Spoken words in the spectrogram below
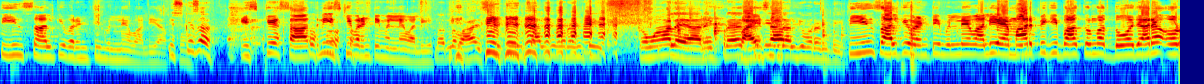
तीन साल की वारंटी मिलने वाली है आपको। इसके साथ? इसके साथ नहीं इसकी वारंटी मिलने वाली है। मतलब हाँ तीन साल की वारंटी। कमाल है यार एक भाई तीन साल की वारंटी। तीन साल की वारंटी मिलने वाली है। एमआरपी की बात करूँगा दो हज़ार है और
